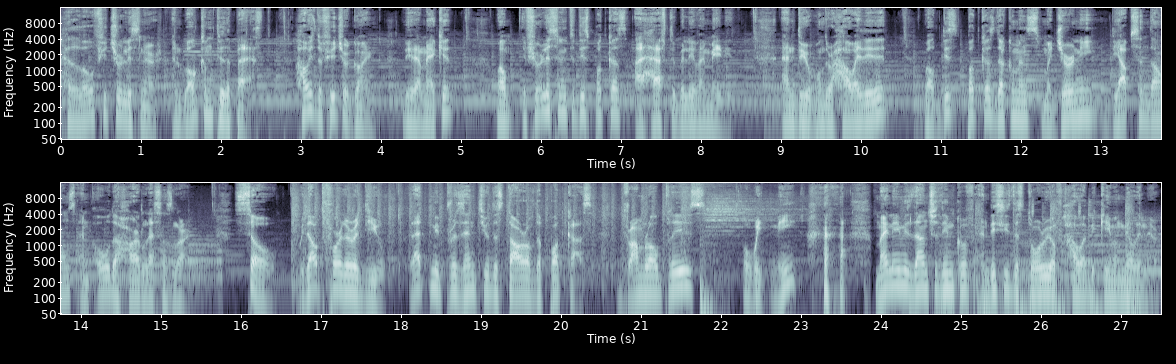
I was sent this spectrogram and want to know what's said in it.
Hello, future listener, and welcome to the past. How is the future going? Did I make it? Well, if you're listening to this podcast, I have to believe I made it. And do you wonder how I did it? Well, this podcast documents my journey, the ups and downs, and all the hard lessons learned. So, without further ado, let me present you the star of the podcast. Drumroll, please. Oh, wait, me? my name is Dan Dimkov, and this is the story of how I became a millionaire.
